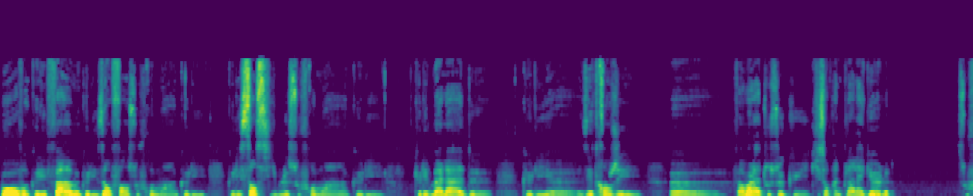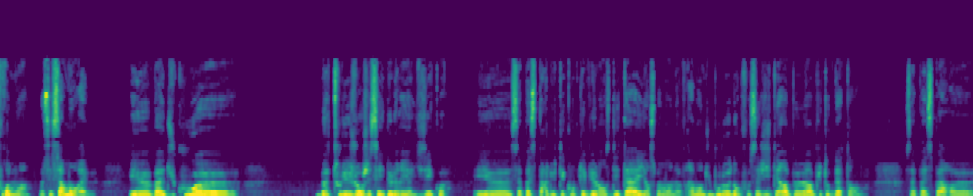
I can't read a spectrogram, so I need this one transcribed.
pauvres, que les femmes, que les enfants souffrent moins, que les, sensibles souffrent moins, que les, malades, que les euh, étrangers, euh, enfin voilà, tous ceux qui, qui s'en prennent plein la gueule souffrent moins. Moi, c'est ça mon rêve. Et euh, bah du coup, bah tous les jours, j'essaye de le réaliser, quoi. Et euh, ça passe par lutter contre les violences d'État. Et en ce moment, on a vraiment du boulot, donc il faut s'agiter un peu hein, plutôt que d'attendre. Ça passe par, euh,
